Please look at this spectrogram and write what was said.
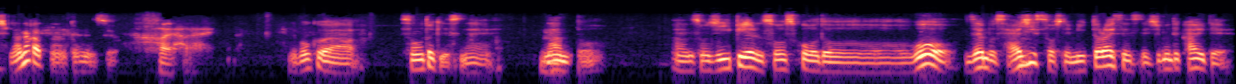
知らなかったなと思うんですよ。はいはい。で僕は、その時ですね、うんなんと、あのその GPL のソースコードを全部再実装してミッドライセンスで自分で書いて、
